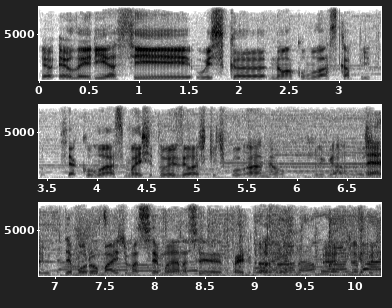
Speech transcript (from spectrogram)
Eu, eu leria se o Scan não acumulasse capítulo. Se acumulasse mais de dois, eu acho que, tipo, ah não, obrigado. é, que... demorou mais de uma semana, você perde uhum. É, já perdi.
